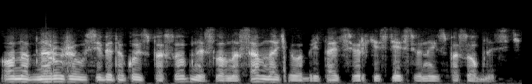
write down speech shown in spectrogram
Он обнаружил в себе такую способность, словно сам начал обретать сверхъестественные способности.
